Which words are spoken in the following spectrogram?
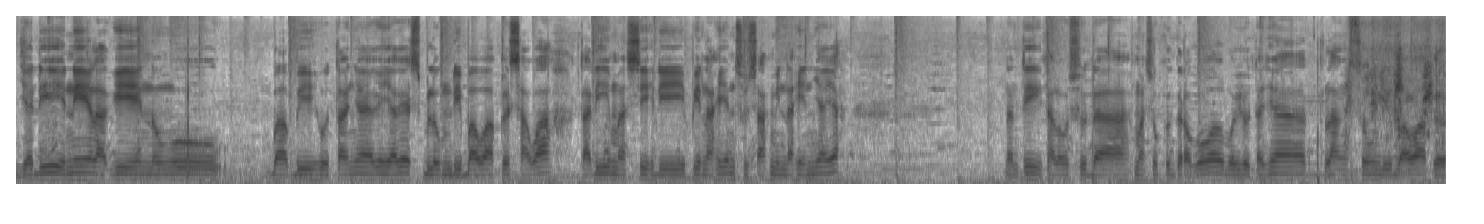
Jadi ini lagi nunggu babi hutannya ya guys belum dibawa ke sawah. Tadi masih dipindahin susah mindahinnya ya. Nanti kalau sudah masuk ke grogol babi hutannya langsung dibawa ke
